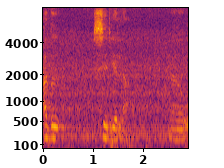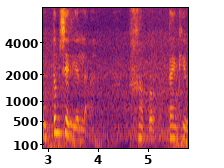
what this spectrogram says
അത് ശരിയല്ല. ഒട്ടും ശരിയല്ല. അപ്പോൾ താങ്ക് യു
